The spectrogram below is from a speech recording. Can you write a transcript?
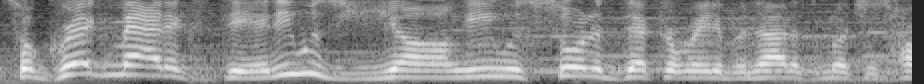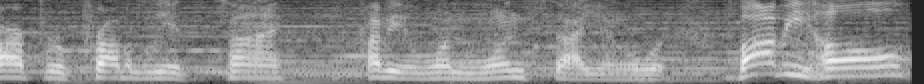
So Greg Maddux did. He was young. He was sort of decorated, but not as much as Harper probably at the time. Probably won one Cy Young award. Bobby Hull,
